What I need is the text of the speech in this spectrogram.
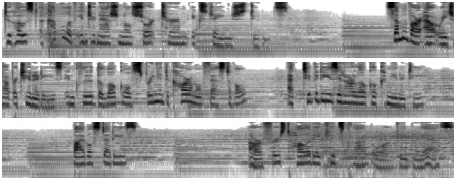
to host a couple of international short term exchange students. Some of our outreach opportunities include the local Spring into Corrimal Festival, activities in our local community, Bible studies, our first Holiday Kids Club, or VBS,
